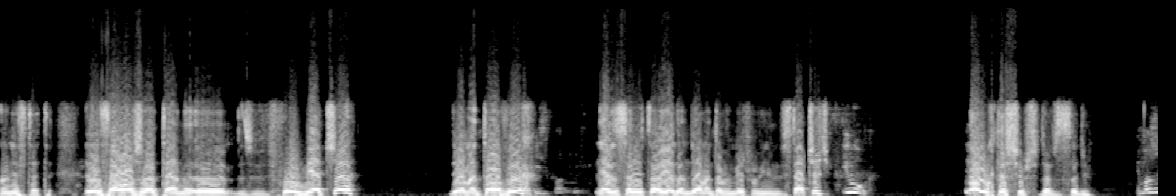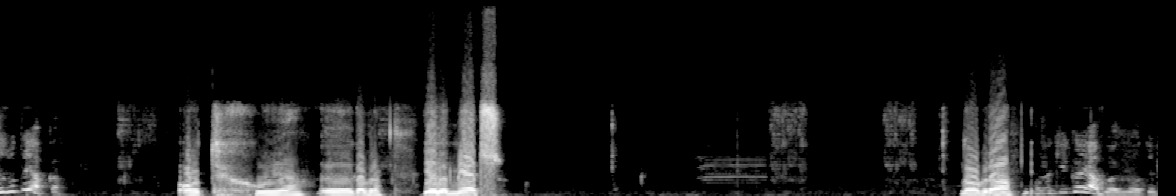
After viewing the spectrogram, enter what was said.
no niestety. E, założę ten, z- full mieczy diamentowych. I skoczysz. Nie, w zasadzie to jeden diamentowy miecz powinien wystarczyć. I łuk. No luk też się przyda w zasadzie. I może złote jabłka. Od chuja. E, dobra. Jeden miecz. Dobra, Może kilka jabłek złotych.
